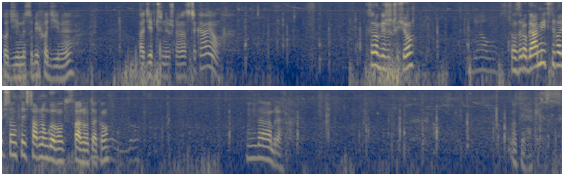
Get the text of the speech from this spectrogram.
Chodzimy sobie, chodzimy, a dziewczyny już na nas czekają. Którą bierzesz, Krzysiu? Białą. Tą z rogami, czy ty wolisz tą z czarną głową, z twarzą taką? Dobra. O ty jak jest.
